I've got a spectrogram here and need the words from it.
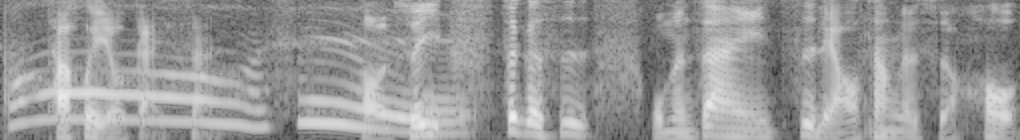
哦、它会有改善。哦是哦，所以这个是我们在治疗上的时候，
